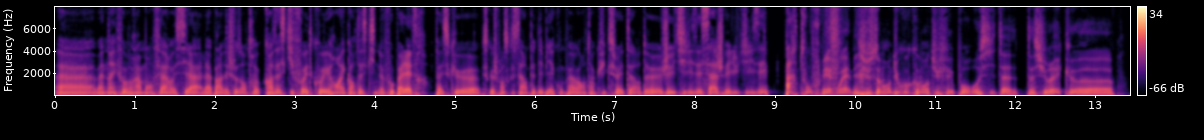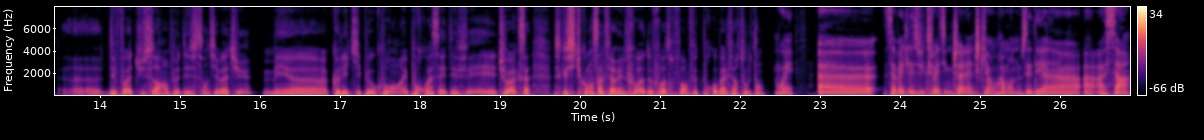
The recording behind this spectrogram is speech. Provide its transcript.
Maintenant il faut vraiment faire aussi la, la part des choses entre quand est-ce qu'il faut être cohérent et quand est-ce qu'il ne faut pas l'être. Parce que, parce je pense que c'est un peu des biais qu'on peut avoir en tant que writer de j'ai utilisé ça, je vais l'utiliser partout. Mais ouais, mais justement, du coup, comment tu fais pour aussi t'assurer que euh, des fois tu sors un peu des sentiers battus, mais euh, que l'équipe est au courant et pourquoi ça a été fait. Et tu vois que. Parce que si tu commences à le faire une fois, deux fois, trois fois, en fait, pourquoi pas le faire tout le temps? Ouais. Euh, ça va être les UX Writing Challenge qui vont vraiment nous aider à, à, à ça.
